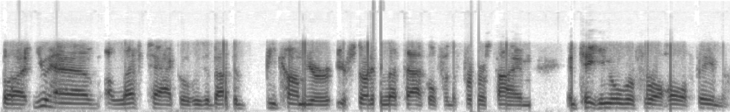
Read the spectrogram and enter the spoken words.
But you have a left tackle who's about to become your, your starting left tackle for the first time and taking over for a Hall of Famer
